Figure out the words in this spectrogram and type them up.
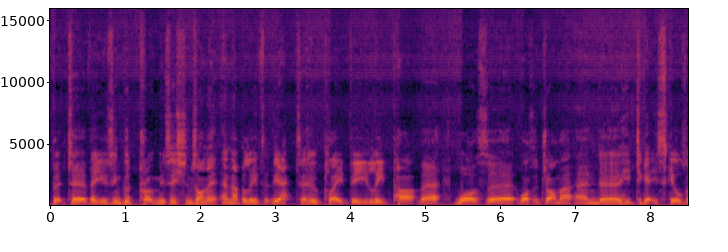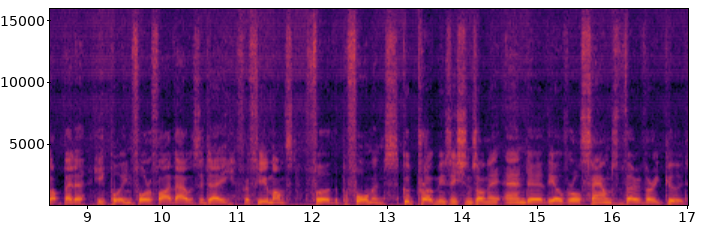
but uh, they're using good pro musicians on it, and I believe that the actor who played the lead part there was, uh, was a drummer, and uh, he, to get his skills up better, he put in four or five hours a day for a few months for the performance. Good pro musicians on it, and uh, the overall sound's very, very good.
